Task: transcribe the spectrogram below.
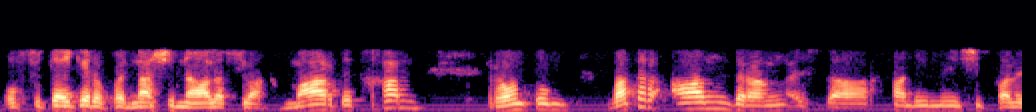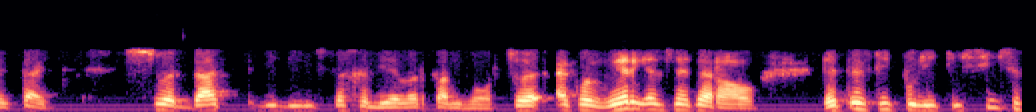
of vertyker op 'n nasionale vlak. Maar dit gaan rondom watter aandrang is daar van die munisipaliteit sodat die dienste gelewer kan word. So ek wil weer eens net herhaal, dit is die politisie se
